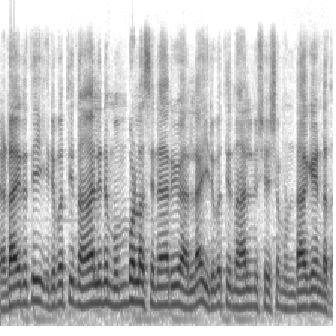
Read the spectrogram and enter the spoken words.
രണ്ടായിരത്തി ഇരുപത്തിനാലിന് മുമ്പുള്ള സിനാരിയോ അല്ല ഇരുപത്തിനാലിന് ശേഷം ഉണ്ടാകേണ്ടത്.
